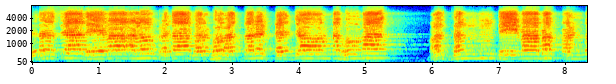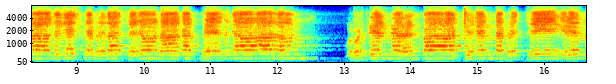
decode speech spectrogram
ऋतस्य देवा अनुव्रता गर्भवत्तरिष्टज्योर्नभूम वर्धन्ति मामः पण्वासिशिष्य मृतस्य यो नागर्भे सुजातम्। पुष्टिर्न रण्वाक्षितिर्न पृथ्वी गिरिर्न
